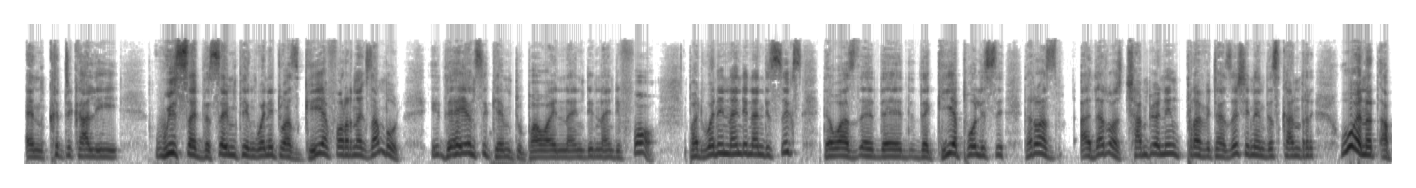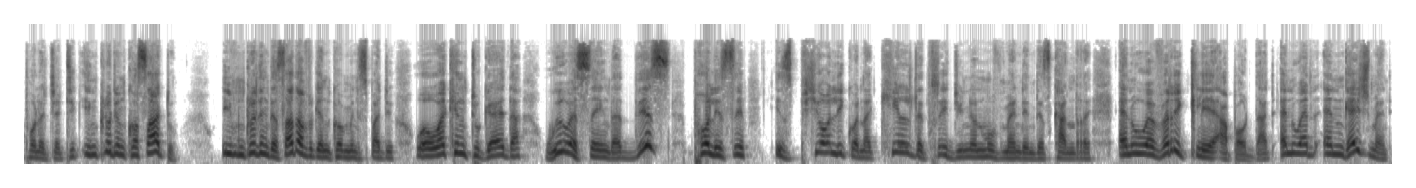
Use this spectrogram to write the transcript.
and critically we said the same thing when it was GEAR, for an example. The ANC came to power in 1994. But when in 1996, there was the, the, the GEAR policy that was, uh, that was championing privatization in this country, we were not apologetic, including COSATU including the South African Communist Party, were working together. We were saying that this policy is purely going to kill the trade union movement in this country. And we were very clear about that. And we had engagement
